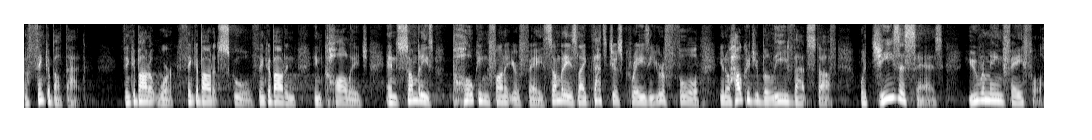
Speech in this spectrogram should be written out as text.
Now, think about that. Think about at work, think about at school, think about in, in college, and somebody's poking fun at your faith. Somebody's like, that's just crazy. You're a fool. You know, how could you believe that stuff? What Jesus says, you remain faithful.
